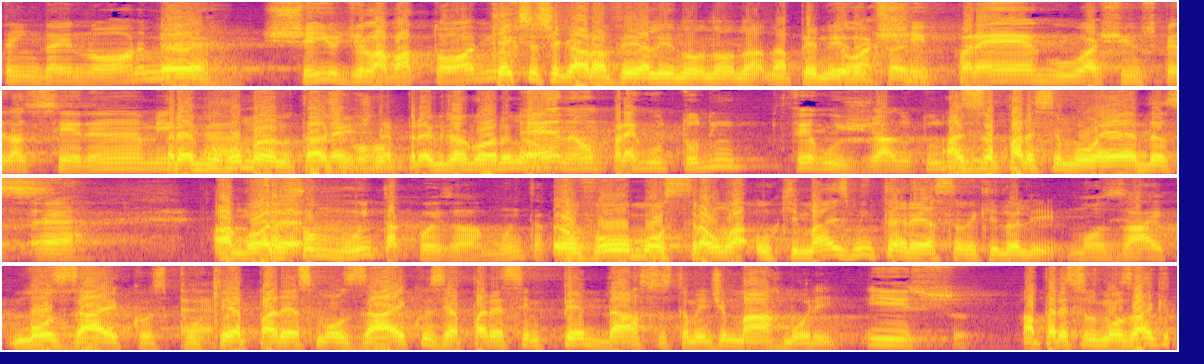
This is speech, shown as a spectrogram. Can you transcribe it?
tenda enorme, É. cheio de lavatórios. O que, é que vocês chegaram a ver ali no- no- na, na peneira? Eu achei prego, achei uns pedaços de cerâmica. Prego romano, tá, gente? Não é prego de agora, não. É, não, prego todo enferrujado, tudo. Às vezes aparecem moedas. É. Agora, Achou muita coisa lá, muita coisa. eu vou mostrar uma- o que mais me interessa naquilo ali. Mosaico. Mosaicos, porque aparecem mosaicos e aparecem pedaços também de mármore. Isso. Aparecem os mosaicos,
